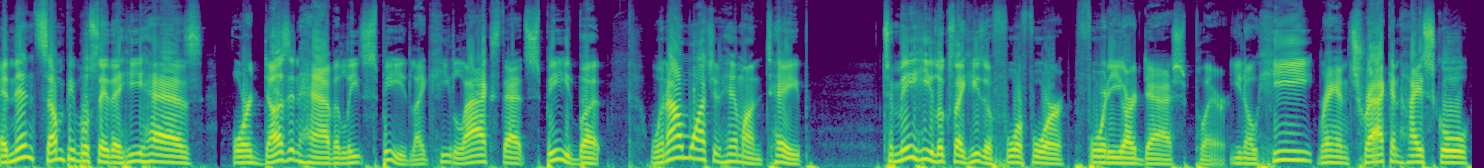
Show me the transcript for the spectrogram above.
And then some people say that he has or doesn't have elite speed, like he lacks that speed. But when I'm watching him on tape, to me, he looks like he's a 4 4 40 yard dash player. You know, he ran track in high school.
